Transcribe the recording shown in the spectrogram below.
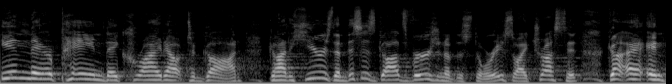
in their pain, they cried out to God. God hears them. This is God's version of the story, so I trust it. God, and,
